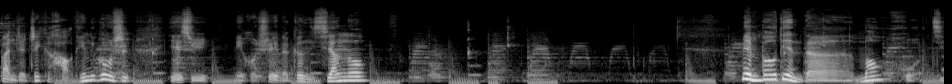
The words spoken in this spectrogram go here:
伴着这个好听的故事，也许你会睡得更香哦。面包店的猫伙计。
